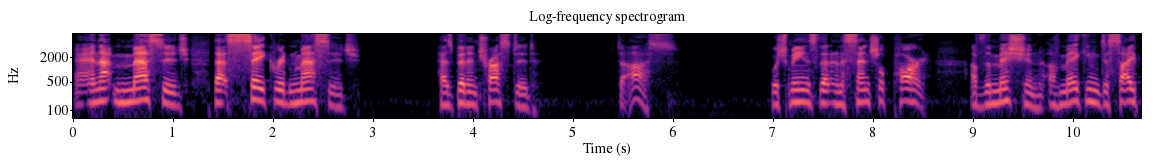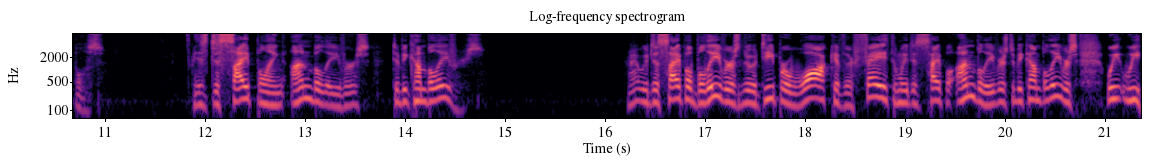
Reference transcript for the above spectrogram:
And that message, that sacred message, has been entrusted to us, which means that an essential part of the mission of making disciples is discipling unbelievers to become believers. Right? We disciple believers into a deeper walk of their faith, and we disciple unbelievers to become believers. We, we,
